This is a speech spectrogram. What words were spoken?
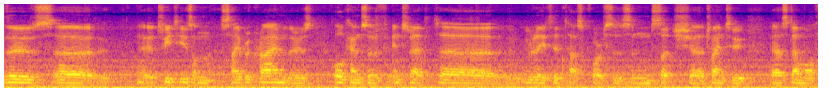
there's uh, uh, treaties on cybercrime. There's all kinds of internet-related uh, task forces and such uh, trying to uh, stem off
